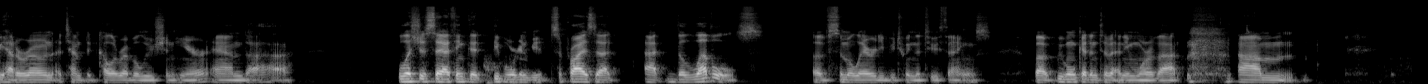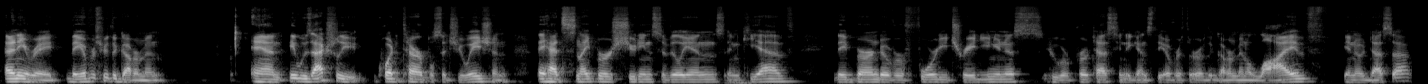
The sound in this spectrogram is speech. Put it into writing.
we had our own attempted color revolution here, and uh, let's just say I think that people are going to be surprised at at the levels of similarity between the two things. But we won't get into any more of that. um, at any rate, they overthrew the government, and it was actually quite a terrible situation. They had snipers shooting civilians in Kiev. They burned over 40 trade unionists who were protesting against the overthrow of the government alive in Odessa.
